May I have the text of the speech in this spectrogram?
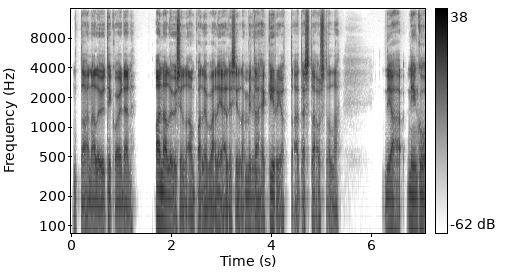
mutta analyytikoiden analyysillä on paljon väliä, eli sillä, mitä kyllä. he kirjoittaa tästä taustalla. Ja niin kuin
